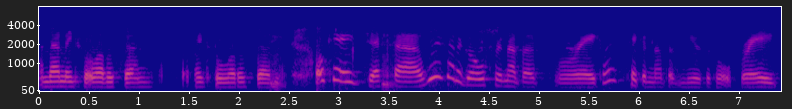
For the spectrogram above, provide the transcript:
And that makes a lot of sense. That makes a lot of sense. Mm. Okay, Jessica, mm. we're going to go for another break. Let's take another musical break.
